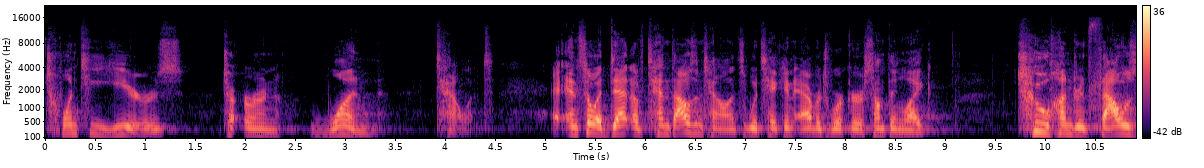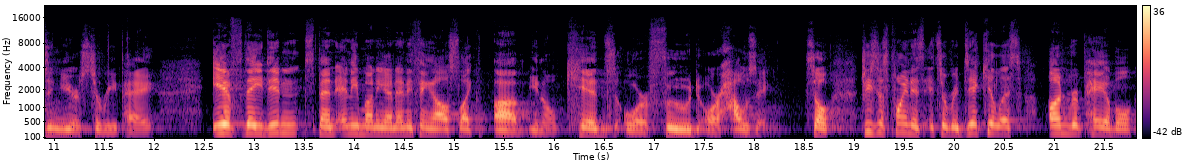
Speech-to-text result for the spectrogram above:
20 years to earn one talent. And so a debt of 10,000 talents would take an average worker something like 200,000 years to repay if they didn't spend any money on anything else like uh, you know kids or food or housing so jesus' point is it's a ridiculous unrepayable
